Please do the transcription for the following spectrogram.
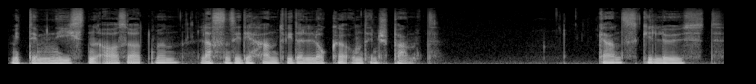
Mit dem nächsten Ausatmen lassen Sie die Hand wieder locker und entspannt. ganz gelöst,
